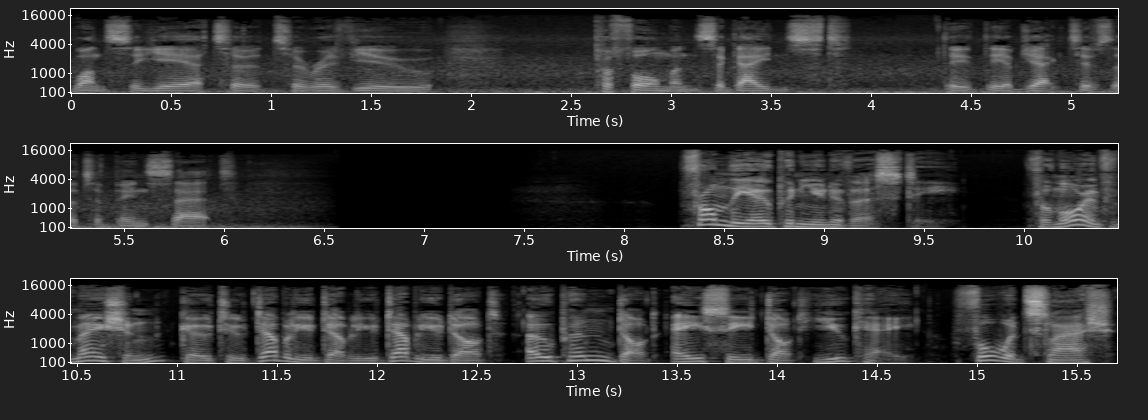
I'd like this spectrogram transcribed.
once a year to, to review performance against the, the objectives that have been set. from the Open University. For more information, go to www.open.ac.uk forward slash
